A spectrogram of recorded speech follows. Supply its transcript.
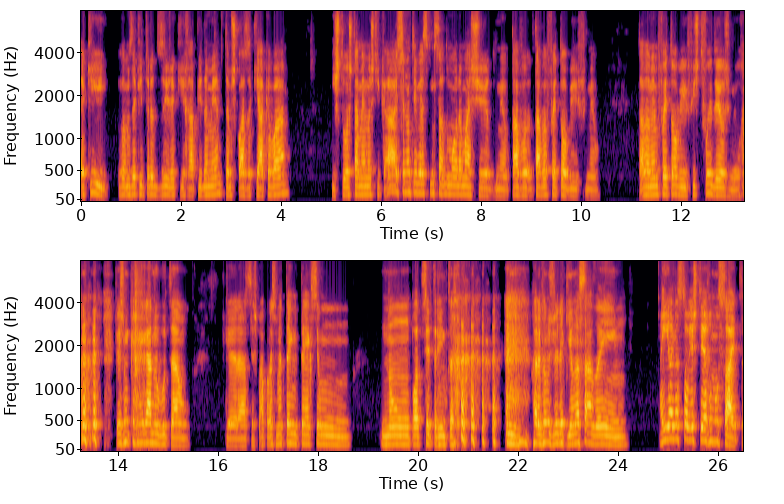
Aqui, vamos aqui traduzir aqui rapidamente, estamos quase aqui a acabar. Isto hoje está mesmo a esticar. Ah, se eu não tivesse começado uma hora mais cedo, meu, estava, estava feito ao bife, meu. Estava mesmo feito ao bife. Isto foi Deus, meu. Fez-me carregar no botão. Graças. Para a próxima tem, tem é que ser um. Não pode ser 30. Agora vamos ver aqui, lançado em. Aí olha só este erro no site.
